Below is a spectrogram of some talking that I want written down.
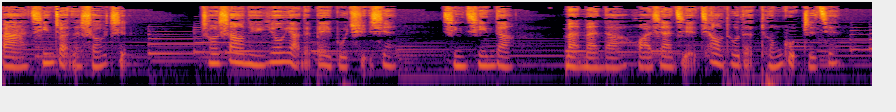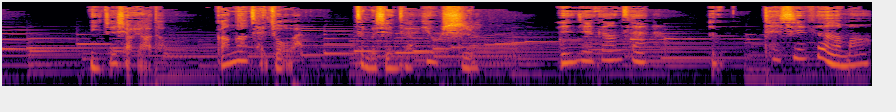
爸轻转的手指，从少女优雅的背部曲线。轻轻的，慢慢的滑下姐翘凸的臀骨之间。你这小丫头，刚刚才做完，怎么现在又湿了？人家刚才，嗯太兴奋了吗？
